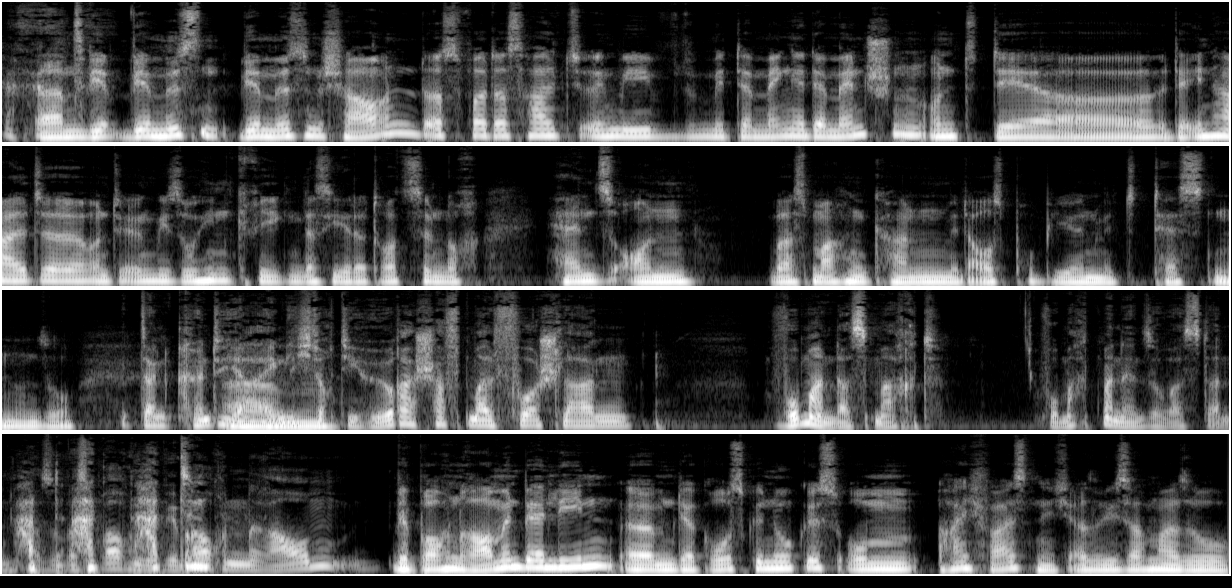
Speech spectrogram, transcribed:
ähm, wir, wir müssen, wir müssen schauen, dass wir das halt irgendwie mit der Menge der Menschen und der, der Inhalte und irgendwie so hinkriegen, dass jeder trotzdem noch hands-on was machen kann, mit ausprobieren, mit testen und so. Dann könnte ja Ähm. eigentlich doch die Hörerschaft mal vorschlagen, wo man das macht. Wo macht man denn sowas dann? Hat- also was hat- brauchen wir? hat Wir brauchen einen Raum. Wir brauchen einen Raum in Berlin, ähm, der groß genug ist, um, ah, ich weiß nicht, also ich sag mal so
